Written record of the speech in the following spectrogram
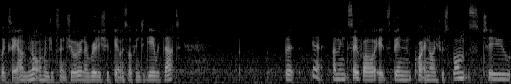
Like I say, I'm not 100% sure and I really should get myself into gear with that. But yeah, I mean, so far it's been quite a nice response to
